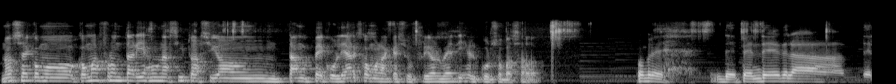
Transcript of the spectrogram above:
No sé cómo, cómo afrontarías una situación tan peculiar como la que sufrió el Betis el curso pasado. Hombre, depende de la, de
